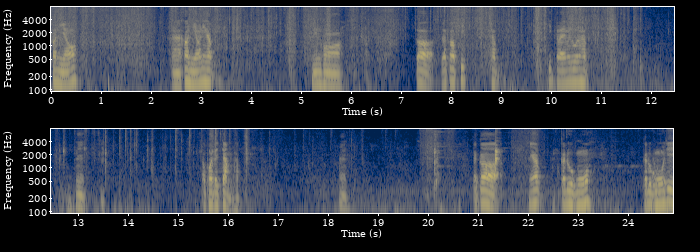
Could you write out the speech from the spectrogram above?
ข้าวเหนียว อ่าข้าวเหนียวนี่ครับหนึ่งห่อก็แล้วก็พริกครับพริกอะไรไม่รู้นะครับ นี่ เอาพอได้จำครับแล้วก็นี่ครับ กระดูกหมู กระดูกหมูที่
